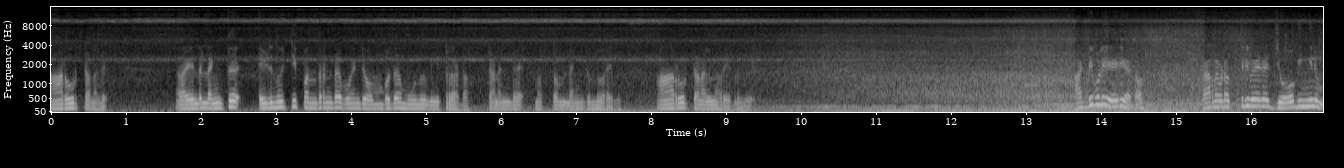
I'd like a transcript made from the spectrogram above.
Arur tunnel അതായത് അതിന്റെ ലെങ്ത്ത് എഴുന്നൂറ്റി പന്ത്രണ്ട് പോയിന്റ് ഒമ്പത് മൂന്ന് മീറ്റർ ആട്ടോ ടണലിന്റെ മൊത്തം ലെങ്ത് എന്ന് പറയുന്നത്. ആറൂർ ടണൽ എന്ന് അറിയപ്പെടുന്നത് അടിപൊളി ഏരിയ കേട്ടോ കാരണം ഇവിടെ ഒത്തിരി പേര് ജോഗിങ്ങിനും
